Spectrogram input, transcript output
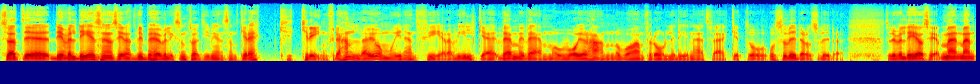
Så att det, eh, det är väl det som jag ser att vi behöver liksom ta ett gemensamt grepp kring. För det handlar ju om att identifiera vilka, vem är vem och vad gör han och vad har han för roll i det nätverket och, och så vidare och så vidare. Så det är väl det jag ser. Men, men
